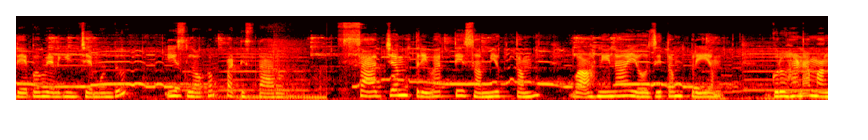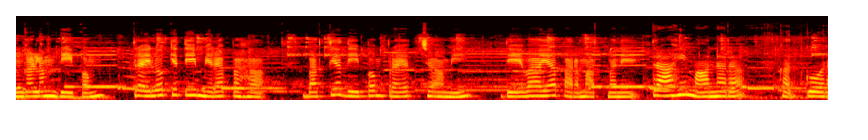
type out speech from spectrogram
దీపం వెలిగించే ముందు ఈ శ్లోకం పఠిస్తారు. సాధ్యం త్రివర్తి సంయుక్తం వాహ్నినా యోజితం ప్రియం గృహణ మంగళం దీపం త్రైలోక్యతి మిరపహ భక్త్య దీపం ప్రయచ్చామి దేవాయ పరమాత్మనే. త్రాహి మానర ఖద్గోర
